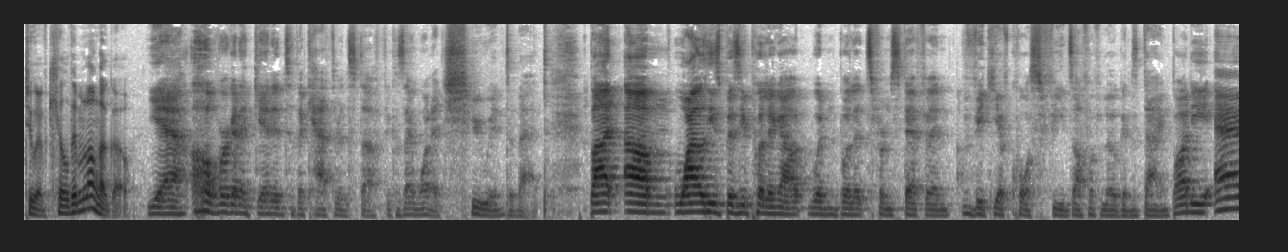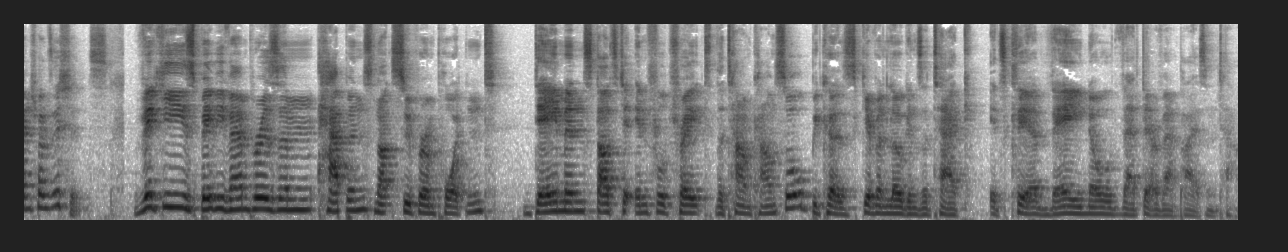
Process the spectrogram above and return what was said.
to have killed him long ago. Yeah. Oh, we're gonna get into the Katherine stuff because I want to chew into that. But um, while he's busy pulling out wooden bullets from Stefan, Vicky, of course, feeds off of Logan's dying body and transitions. Vicky's baby vampirism happens, not super important. Damon starts to infiltrate the town council because, given Logan's attack, it's clear they know that there are vampires in town.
